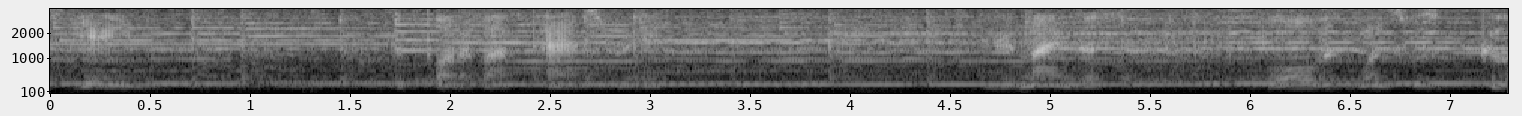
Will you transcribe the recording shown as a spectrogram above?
this game, is a part of our past, Ray. It reminds us of all that once was good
